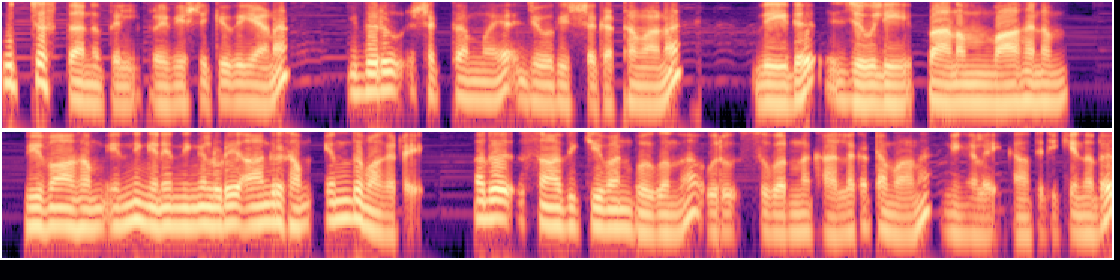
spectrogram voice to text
ഉച്ചസ്ഥാനത്തിൽ പ്രവേശിക്കുകയാണ്. ഇതൊരു ശക്തമായ ജ്യോതിഷ ഘട്ടമാണ്. വീട് ജോലി പണം വാഹനം വിവാഹം എന്നിങ്ങനെ നിങ്ങളുടെ ആഗ്രഹം എന്തുമാകട്ടെ അത് സാധിക്കുവാൻ പോകുന്ന ഒരു സുവർണ കാലഘട്ടമാണ് നിങ്ങളെ കാത്തിരിക്കുന്നത്.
